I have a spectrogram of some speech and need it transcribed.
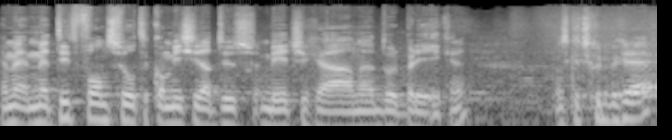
En met, met dit fonds wil de commissie dat dus een beetje gaan uh, doorbreken. Als ik het goed begrijp.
